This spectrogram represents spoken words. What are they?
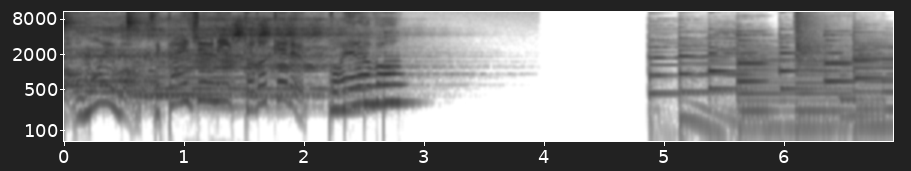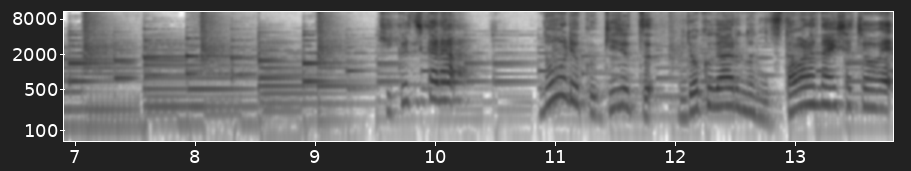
を思いを世界中に届ける。コエラボ。聞く力能力技術魅力があるのに伝わらない社長へ。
